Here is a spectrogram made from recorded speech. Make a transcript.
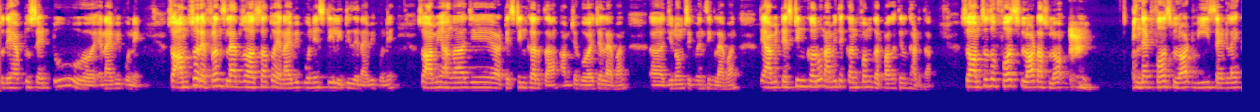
so they have to send to N I V Pune. So आमचो रेफरन्स लॅब जो आसा तो N I V Pune still it is N I V Pune. So आमी हांगा जे टेस्टिंग करता आमच्या गोव्याच्या लॅबान जिनोम सिक्वेन्सिंग लॅबान ते आमी टेस्टिंग करून आमी ते कन्फर्म करपा खातीर धाडटा सो आमचो जो फर्स्ट लॉट आसलो in that first lot we said like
